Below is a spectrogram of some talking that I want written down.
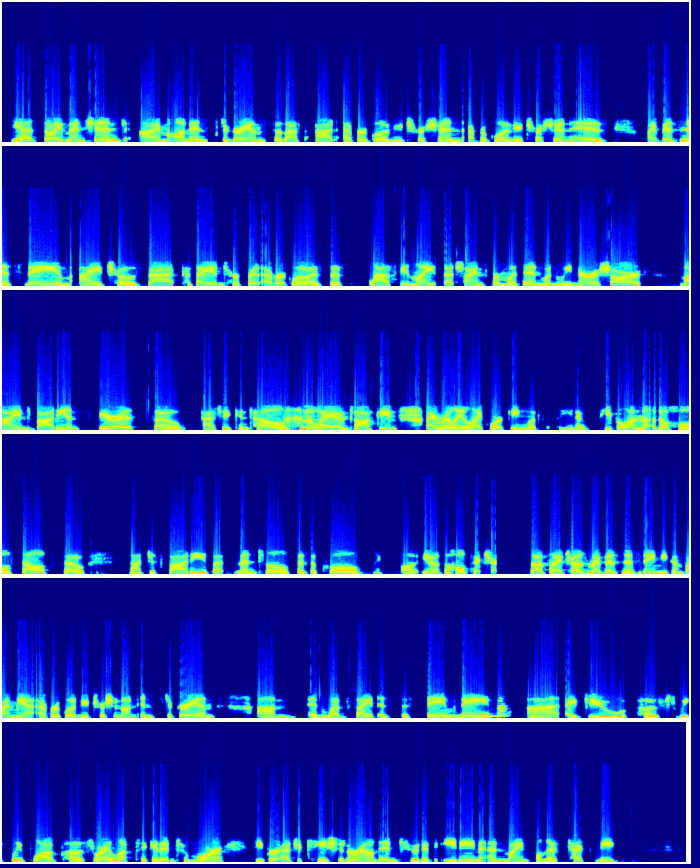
yeah, so I mentioned I'm on Instagram, so that's at Everglow Nutrition. Everglow Nutrition is my business name. I chose that because I interpret Everglow as this lasting light that shines from within when we nourish our mind, body, and spirit. So, as you can tell the way I'm talking, I really like working with you know people on the, the whole self. So, not just body, but mental, physical, like all, you know, the whole picture. That's why I chose my business name. You can find me at Everglow Nutrition on Instagram, um, and website is the same name. Uh, I do post weekly blog posts where I love to get into more deeper education around intuitive eating and mindfulness techniques.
